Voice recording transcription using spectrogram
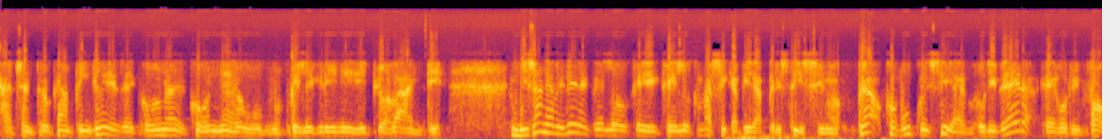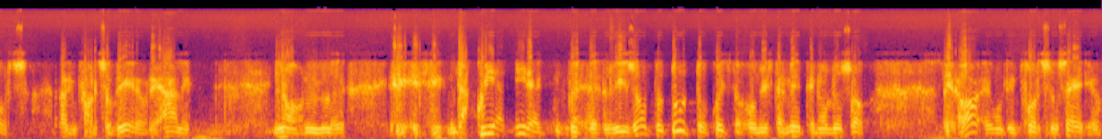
a centrocampo inglese con, con uh, Pellegrini più avanti. Bisogna vedere quello che, quello, ma si capirà prestissimo. Però comunque sia, Olivera è un rinforzo, un rinforzo vero, reale. No, da qui a dire eh, risolto tutto, questo onestamente non lo so, però è un rinforzo serio.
